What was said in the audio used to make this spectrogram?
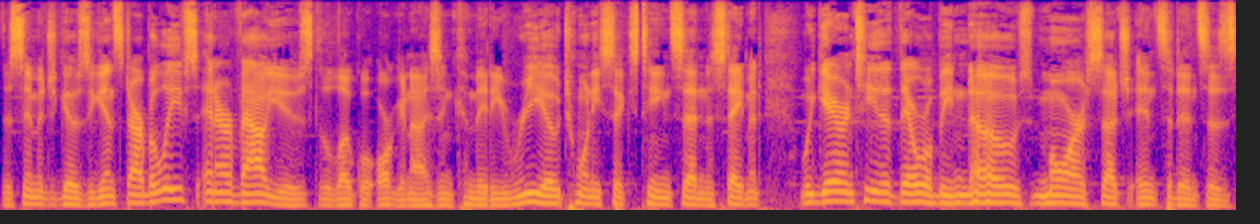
This image goes against our beliefs and our values, the local organizing committee Rio 2016 said in a statement. We guarantee that there will be no more such incidences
